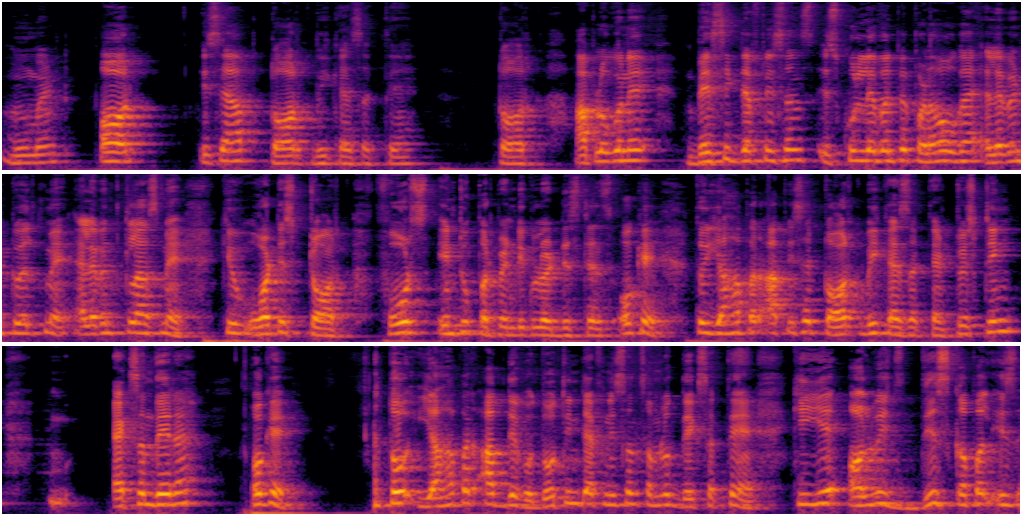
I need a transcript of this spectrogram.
मूवमेंट और इसे आप टॉर्क भी कह सकते हैं। टॉर्क। आप लोगों ने बेसिक डेफिनेशंस स्कूल लेवल पे पढ़ा होगा इलेवेंथ ट्वेल्थ में इलेवेंथ क्लास में कि what is torque force into perpendicular distance okay तो यहाँ पर आप इसे टॉर्क भी कह सकते हैं। ट्विस्टिंग एक्शन दे रहे हैं। ओके तो यहाँ पर आप देखो दो तीन डेफिनेशन हम लोग देख सकते हैं कि ये always this couple is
